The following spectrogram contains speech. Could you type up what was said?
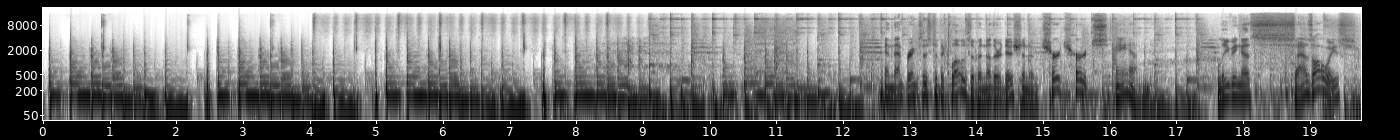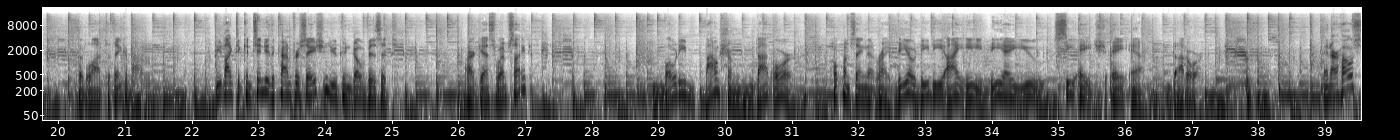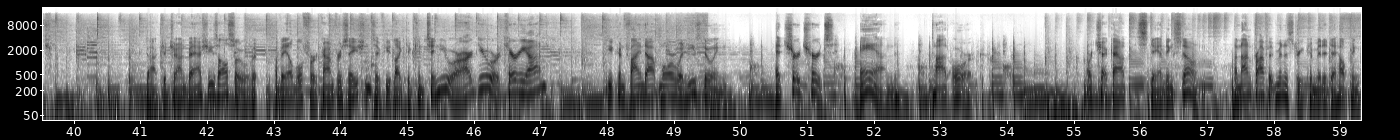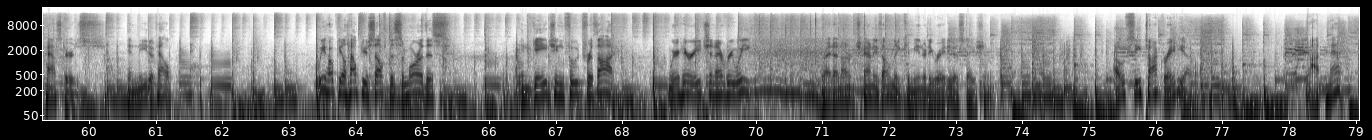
And that brings us to the close of another edition of Church Hurts and leaving us, as always, but a lot to think about. If you'd like to continue the conversation, you can go visit our guest website, boddiebaucham.org. Hope I'm saying that right. B O D D I E B A U C H A M dot org. And our host, Dr. John Bash. He's also available for conversations if you'd like to continue or argue or carry on. You can find out more what he's doing at churchhurtsand.org. Or check out Standing Stone, a nonprofit ministry committed to helping pastors in need of help. We hope you'll help yourself to some more of this engaging food for thought. We're here each and every week right on Orange County's only community radio station. OC Talk Radio. Net.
